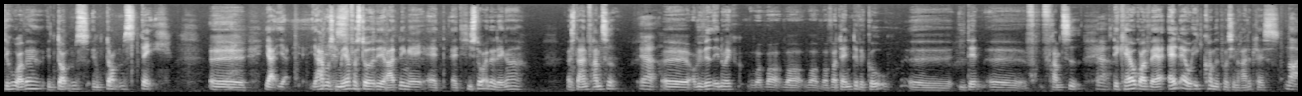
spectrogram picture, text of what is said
Det kunne godt være en dommens, en dommens dag. Øh, jeg, jeg, jeg har måske mere forstået det i retning af, at, at historien er længere. Altså, der er en fremtid. Ja. Øh, og vi ved endnu ikke, hvor, hvor, hvor, hvor, hvor, hvordan det vil gå øh, i den øh, fremtid. Ja. Det kan jo godt være, alt er jo ikke kommet på sin rette plads. Nej.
